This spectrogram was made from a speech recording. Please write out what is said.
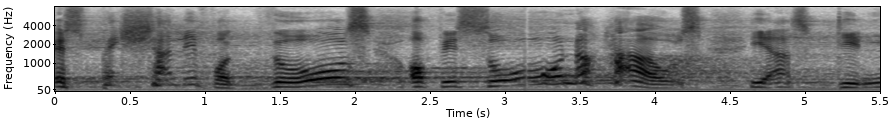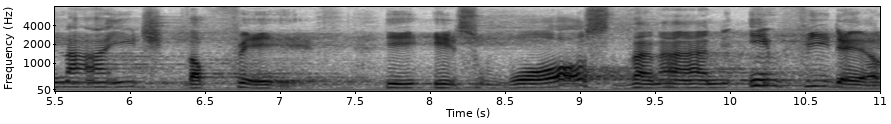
especially for those of his own house, he has denied the faith he is worse than an infidel.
